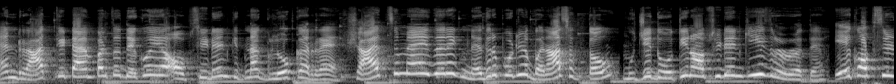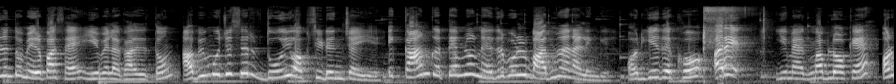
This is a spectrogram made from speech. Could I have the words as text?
एंड रात के टाइम पर तो देखो ये ऑक्सीडेंट कितना ग्लो कर रहा है। शायद से मैं इधर एक नेदर पोर्टल बना सकता हूँ। मुझे दो तीन ऑक्सीडेंट की ही ज़रूरत है। एक ऑक्सीडेंट तो मेरे पास है, ये मैं लगा देता हूँ। अभी मुझे सिर्फ़ दो ही ऑक्सीडेंट चाहिए। एक काम करते हैं, हम लोग नेदर पोर्टल बाद में बना लेंगे। और ये देखो, अरे ये मैग्मा ब्लॉक है और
